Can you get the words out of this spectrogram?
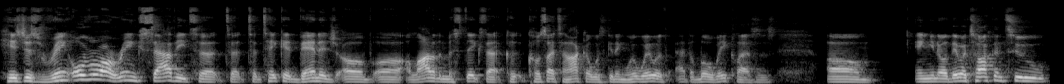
his just ring overall ring savvy to to to take advantage of uh, a lot of the mistakes that Kosei Tanaka was getting away with at the low weight classes. Um, and you know they were talking to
